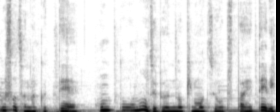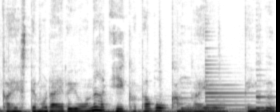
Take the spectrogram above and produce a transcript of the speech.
嘘じゃなくて本当の自分の気持ちを伝えて理解してもらえるような言い方を考えようっていう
